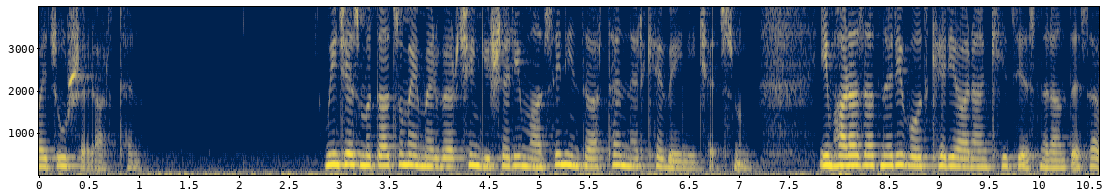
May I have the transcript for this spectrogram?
բայց ուշ էր արդեն։ Մինչ ես մտածում էի մեր վերջին գիշերի մասին, ինձ արդեն ներքև էին իջեցնում։ Իմ հարազատների ոտքերի արանքից ես նրան տեսա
